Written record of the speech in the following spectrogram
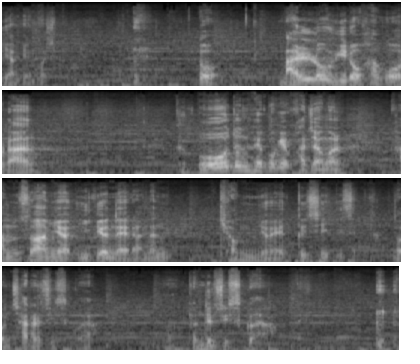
이야기인 것입니다. 또 말로 위로하고란 그 모든 회복의 과정을 감수하며 이겨내라는 격려의 뜻이 있습니다. 넌 잘할 수 있을 거야. 어, 견딜 수 있을 거야. 네.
